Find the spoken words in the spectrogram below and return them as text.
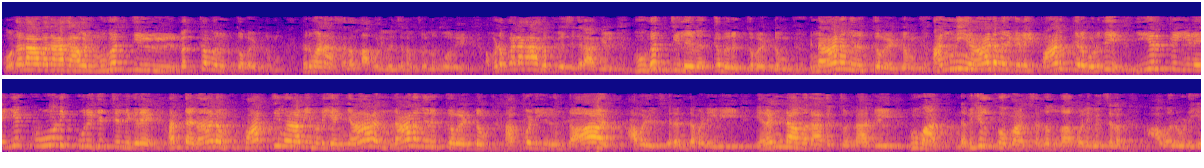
முதலாவதாக அவள் முகத்தில் வெக்கம் இருக்க வேண்டும். பெருமானா ஸல்லல்லாஹு அலைஹி சொல்லும் போது அவ்வளவு அழகாக பேசுகிறார்கள். முகத்திலே வெக்கம் இருக்க வேண்டும் நாணம் இருக்க வேண்டும். அந்நிய ஆடவர்களை பார்க்கிற பொழுது இயற்கையிலேயே கூடி குறுகி செல்லுகிற அந்த நாணம் பாத்திமாவினுடைய நாணம் இருக்க வேண்டும். அப்படி இருந்தால் அவள் சிறந்த மனைவி. இரண்டாவதாக சொன்னார்கள் குமார் நபிகள் கோமான் ஸல்லல்லாஹு அலைஹி அவளுடைய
